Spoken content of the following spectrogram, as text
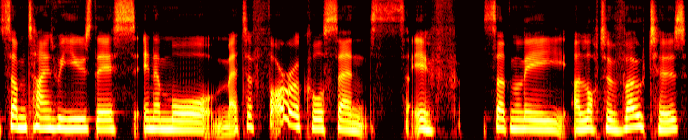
Sometimes we use this in a more metaphorical sense. If suddenly a lot of voters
